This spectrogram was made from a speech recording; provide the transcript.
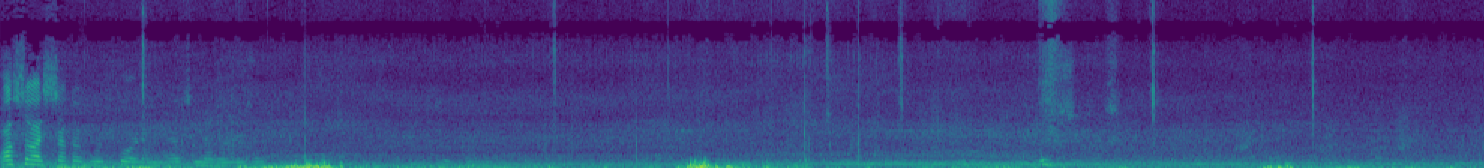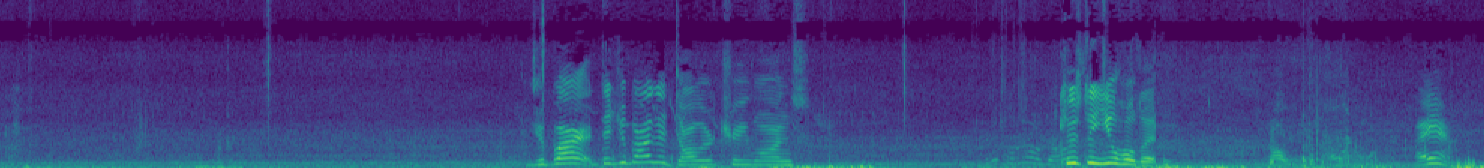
Also, I suck at recording. That's another reason. Did you buy? Did you buy the Dollar Tree ones? Tuesday, you hold it. No. I am.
